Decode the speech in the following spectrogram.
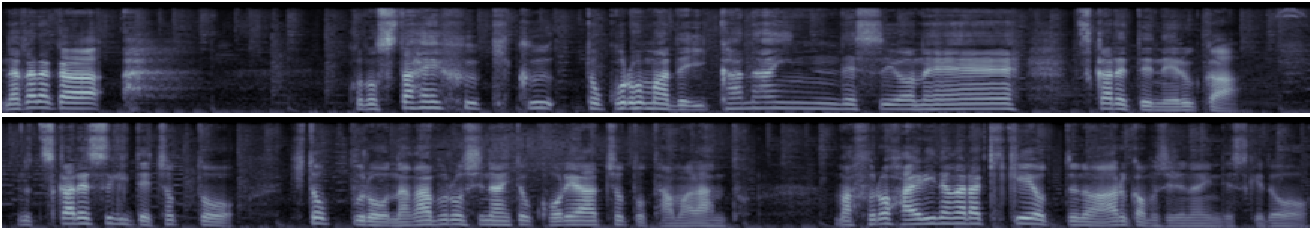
なかなかこのスタイフ聞くところまでいかないんですよね。疲れて寝るか疲れすぎてちょっと一風呂長風呂しないとこれはちょっとたまらんと。まあ風呂入りながら聞けよっていうのはあるかもしれないんですけど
